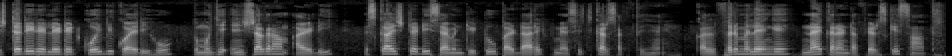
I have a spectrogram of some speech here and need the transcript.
स्टडी रिलेटेड कोई भी क्वेरी हो तो मुझे इंस्टाग्राम आईडी स्काई स्टडी 72 पर डायरेक्ट मैसेज कर सकते हैं। कल फिर मिलेंगे नए करंट अफेयर्स के साथ।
